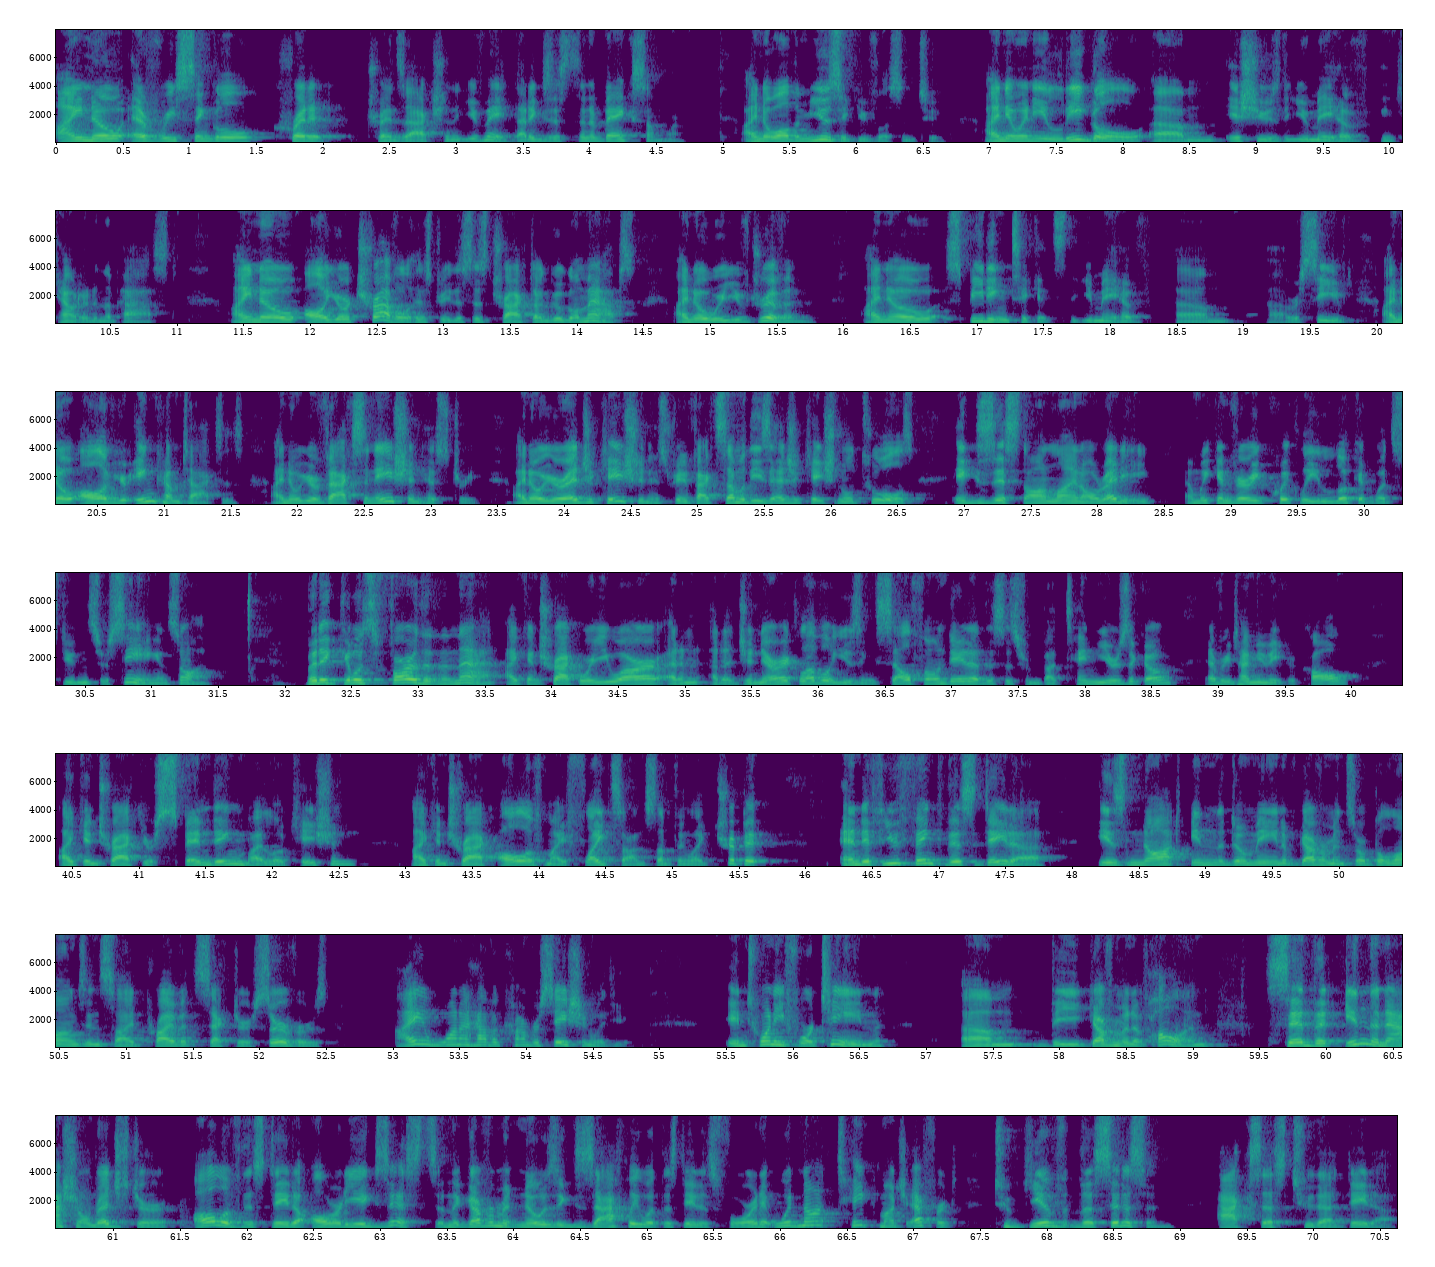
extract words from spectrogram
I know every single credit transaction that you've made that exists in a bank somewhere. I know all the music you've listened to. I know any legal um, issues that you may have encountered in the past. I know all your travel history. This is tracked on Google Maps. I know where you've driven. I know speeding tickets that you may have um, uh, received. I know all of your income taxes. I know your vaccination history. I know your education history. In fact, some of these educational tools exist online already, and we can very quickly look at what students are seeing and so on. But it goes farther than that. I can track where you are at, an, at a generic level using cell phone data. This is from about 10 years ago. Every time you make a call, I can track your spending by location. I can track all of my flights on something like TripIt. And if you think this data is not in the domain of governments or belongs inside private sector servers, I want to have a conversation with you. In 2014, um, the government of Holland said that in the National Register, all of this data already exists, and the government knows exactly what this data is for, and it would not take much effort to give the citizen access to that data.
